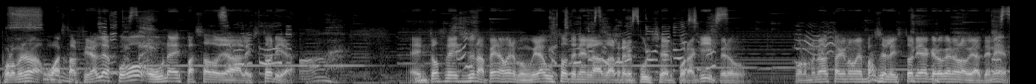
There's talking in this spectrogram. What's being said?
por lo menos o hasta el final del juego o una vez pasado ya la historia. Entonces es una pena, bueno, me hubiera gustado tener la Dark Repulser por aquí, pero por lo menos hasta que no me pase la historia creo que no la voy a tener.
